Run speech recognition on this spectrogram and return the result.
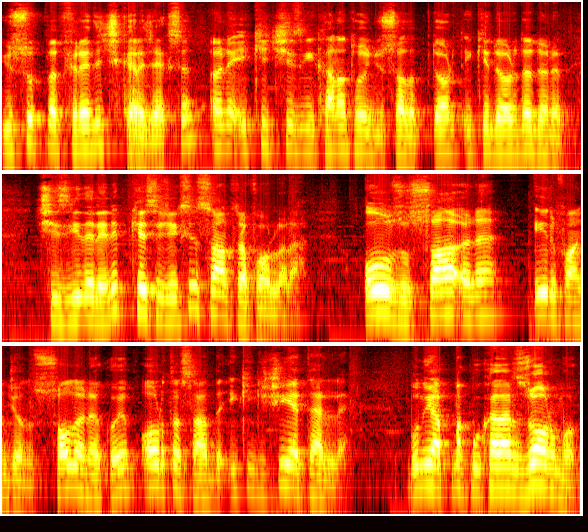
Yusuf ve Fred'i çıkaracaksın. Öne iki çizgi kanat oyuncusu alıp 4-2-4'e dönüp çizgiler inip keseceksin santraforlara. Oğuz'u sağ öne, İrfan Can'ı sol öne koyup orta sahada iki kişi yeterli. Bunu yapmak bu kadar zor mu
